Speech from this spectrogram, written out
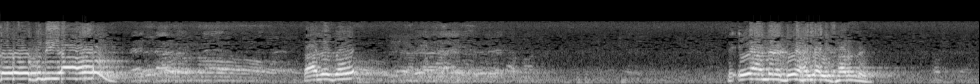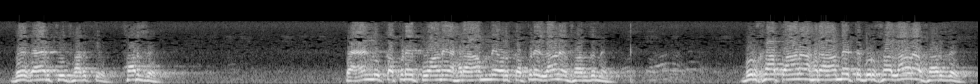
تو روک دیا تو یہ آدھے بے حیائی فرض بے غیر کی فرق فرض بہن کپڑے پوانے حرام نے اور کپڑے لانے فرض نے۔ برخا پانا حرام ہے تو برخا لانا فرض ہے۔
